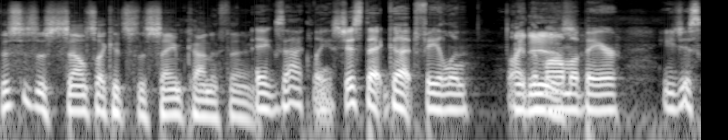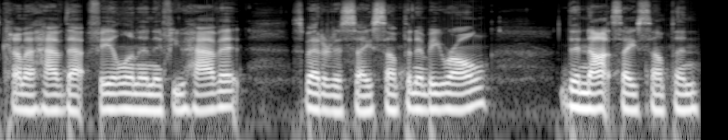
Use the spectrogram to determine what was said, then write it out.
This is a, sounds like it's the same kind of thing. Exactly. It's just that gut feeling, like It the is. mama bear. You just kind of have that feeling, and if you have it, it's better to say something and be wrong than not say something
